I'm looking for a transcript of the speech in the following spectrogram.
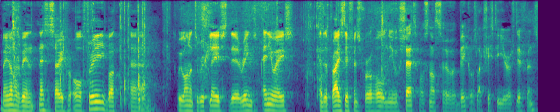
May not have been necessary for all three, but um, we wanted to replace the rings anyways. And the price difference for a whole new set was not so big. It was like 50 euros difference.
